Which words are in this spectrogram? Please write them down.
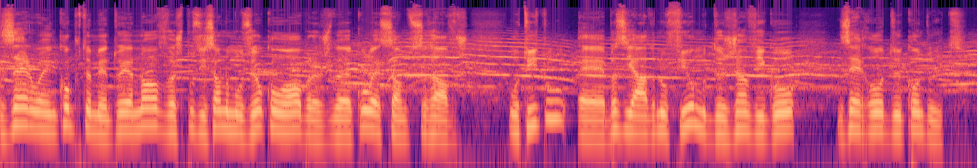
Zero em Comportamento é a nova exposição no museu com obras da coleção de Serralves. O título é baseado no filme de Jean Vigo, Zero de Conduite.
